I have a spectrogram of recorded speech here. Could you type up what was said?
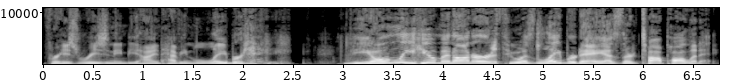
for his reasoning behind having Labor Day. the only human on earth who has Labor Day as their top holiday.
